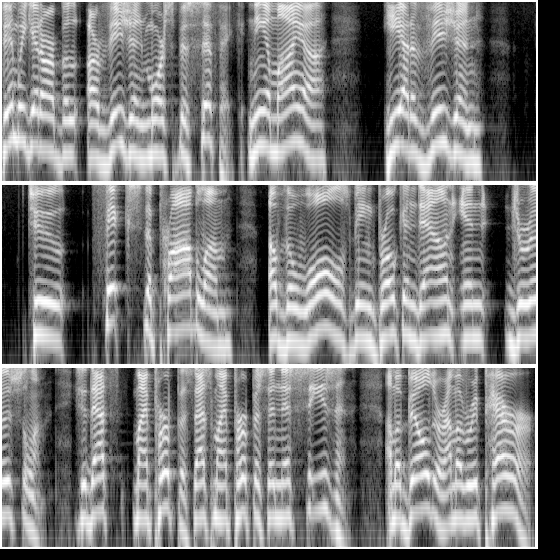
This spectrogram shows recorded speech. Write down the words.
then we get our, our vision more specific. Nehemiah, he had a vision to fix the problem of the walls being broken down in Jerusalem. He said, That's my purpose. That's my purpose in this season. I'm a builder, I'm a repairer.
